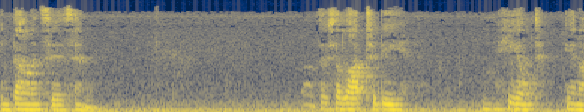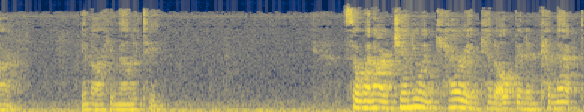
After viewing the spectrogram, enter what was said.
imbalances and there's a lot to be healed in our in our humanity. So when our genuine caring can open and connect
